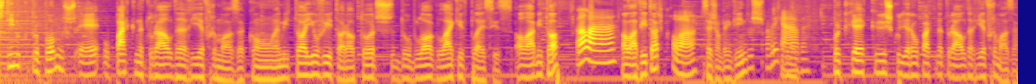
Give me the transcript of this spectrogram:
Destino que propomos é o Parque Natural da Ria Formosa, com a Mitó e o Vítor, autores do blog Like It Places. Olá, Mitó. Olá, Olá, Vítor. Olá. Sejam bem-vindos. obrigada. Por que é que escolheram o Parque Natural da Ria Formosa?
